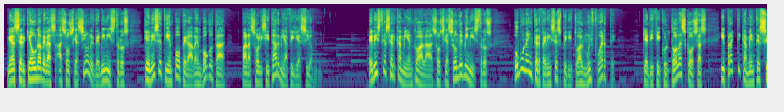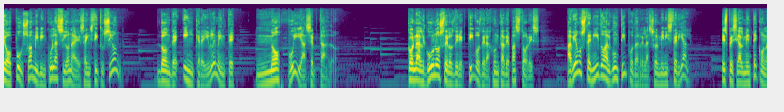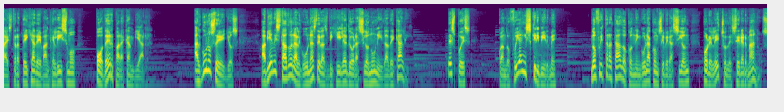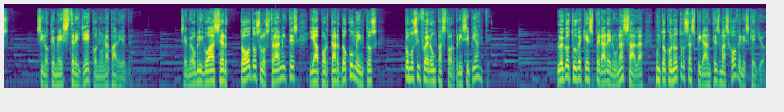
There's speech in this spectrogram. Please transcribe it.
me acerqué a una de las asociaciones de ministros que en ese tiempo operaba en Bogotá para solicitar mi afiliación. En este acercamiento a la asociación de ministros hubo una interferencia espiritual muy fuerte, que dificultó las cosas y prácticamente se opuso a mi vinculación a esa institución, donde increíblemente no fui aceptado. Con algunos de los directivos de la Junta de Pastores, habíamos tenido algún tipo de relación ministerial especialmente con la estrategia de evangelismo Poder para Cambiar. Algunos de ellos habían estado en algunas de las vigilias de oración unida de Cali. Después, cuando fui a inscribirme, No fui tratado con ninguna consideración por el hecho de ser hermanos, sino que me estrellé con una pared. Se me obligó a hacer todos los trámites y a aportar documentos como si fuera un pastor principiante. Luego tuve que esperar en una sala junto con otros aspirantes más jóvenes que yo.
